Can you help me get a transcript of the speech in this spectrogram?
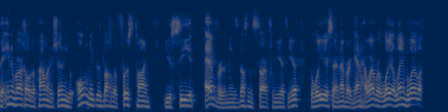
You only make this bracha the first time you see it ever. That means it doesn't start from year to year. The loyal say never again. However, loyal loyal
